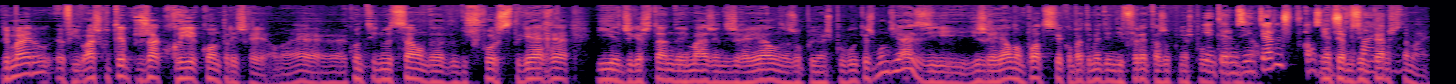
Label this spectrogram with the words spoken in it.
Primeiro, enfim, eu acho que o tempo já corria contra Israel, não é? A continuação da, do esforço de guerra ia desgastando a imagem de Israel nas opiniões públicas mundiais e Israel não pode ser completamente indiferente às opiniões públicas. E em termos internos, por causa e em termos internos é? também.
